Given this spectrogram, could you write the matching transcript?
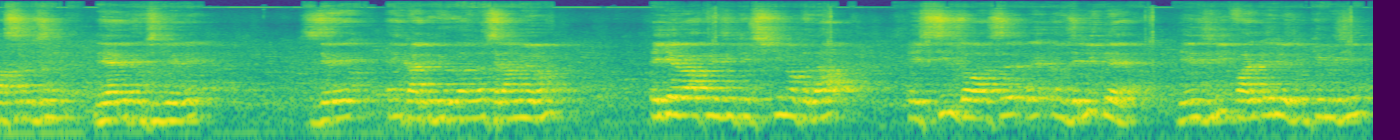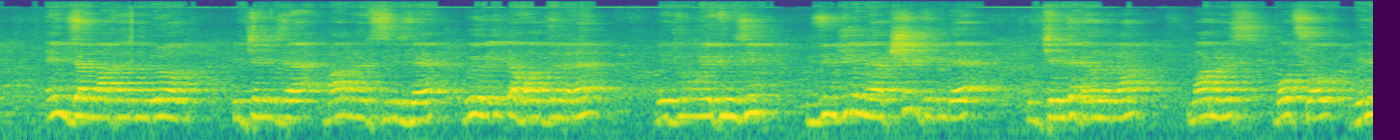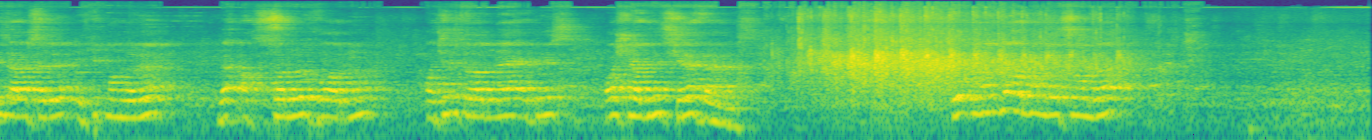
basınımızın değerli temsilcileri, sizleri en kalbi duygularımla selamlıyorum. Ege ve Akdeniz'in kesiştiği noktada eşsiz doğası ve özellikle denizcilik faaliyetleriyle ülkemizin en güzel markalarından biri olan ilçemizde, Marmaris'imizde bu yıl ilk defa düzenlenen ve Cumhuriyetimizin 100. yılına yakışır şekilde ilçemize kazanılan Marmaris Boat Show, deniz araçları, ekipmanları ve aksesuarları fuarının açılış törenine hepiniz hoş geldiniz, şeref verdiniz. Bu önemli organizasyonda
